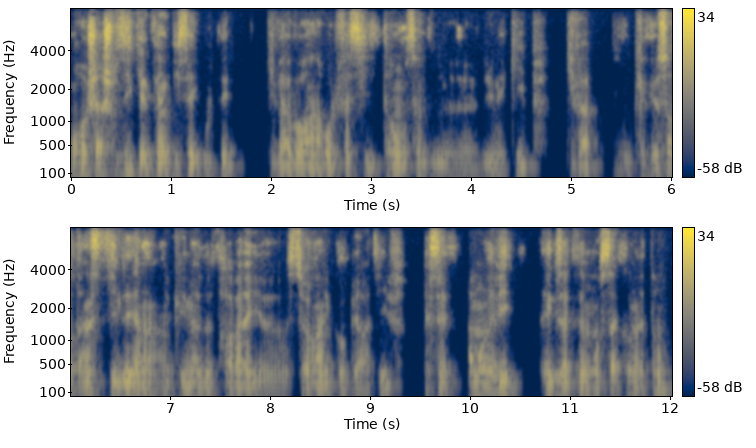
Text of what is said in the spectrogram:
on recherche aussi quelqu'un qui sait écouter, qui va avoir un rôle facilitant au sein d'une équipe, qui va en quelque sorte instiller un, climat de travail euh, serein et coopératif. Et c'est, à mon avis, exactement ça qu'on attend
